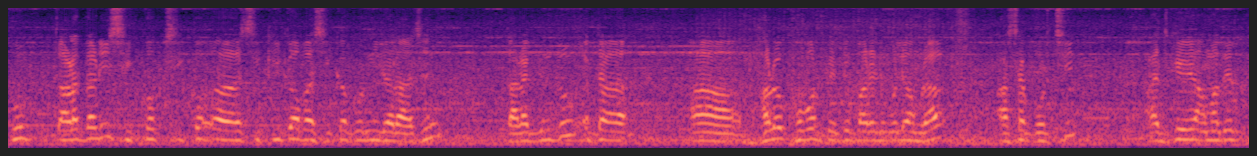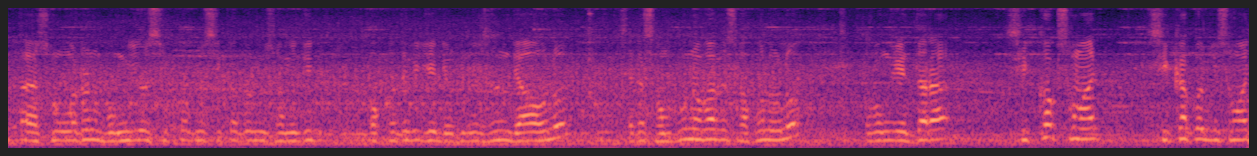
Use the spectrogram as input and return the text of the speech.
খুব তাড়াতাড়ি শিক্ষক শিক্ষক শিক্ষিকা বা শিক্ষাকর্মী যারা আছেন, তারা কিন্তু একটা ভালো খবর পেতে পারেন বলে আমরা আশা করছি। আজকে আমাদের সংগঠন বঙ্গীয় শিক্ষক শিক্ষাকর্মী সমিতির পক্ষ থেকে যে ডেপুটেশন দেওয়া হলো, সেটা সম্পূর্ণভাবে সফল হলো এবং এর দ্বারা শিক্ষক সমাজ, শিক্ষাকর্মী সমাজ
